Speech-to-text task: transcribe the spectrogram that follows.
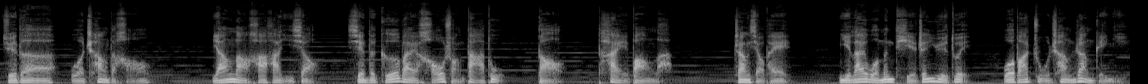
觉得我唱得好？”杨浪哈哈一笑，显得格外豪爽大度，道：“太棒了，张小培，你来我们铁针乐队，我把主唱让给你。”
